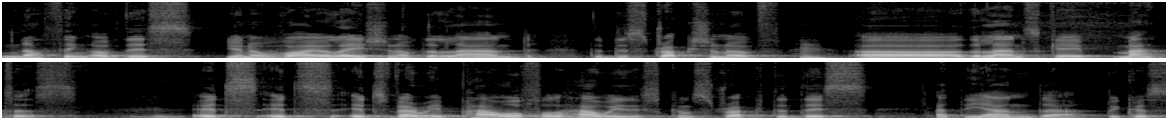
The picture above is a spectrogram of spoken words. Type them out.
nothing of this you know violation of the land the destruction of hmm. uh, the landscape matters hmm. it's it's it's very powerful how he has constructed this at the end there because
